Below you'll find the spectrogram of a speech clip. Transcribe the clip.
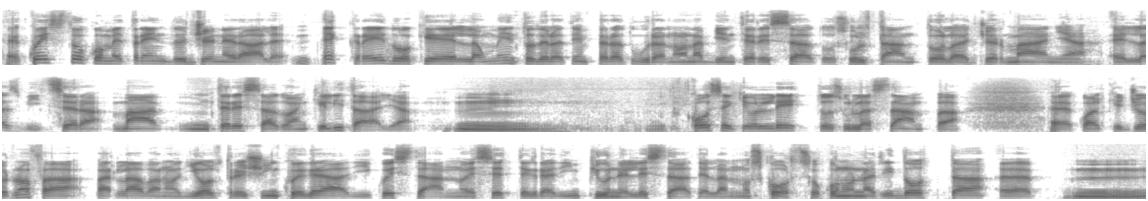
Eh, questo come trend generale e credo che l'aumento della temperatura non abbia interessato soltanto la Germania e la Svizzera, ma ha interessato anche l'Italia. Mm, cose che ho letto sulla stampa eh, qualche giorno fa parlavano di oltre 5 gradi quest'anno e 7 gradi in più nell'estate l'anno scorso, con una ridotta eh, mh,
